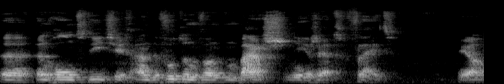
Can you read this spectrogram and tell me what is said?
uh, een hond die zich aan de voeten van een baars neerzet, vlijt. Ja,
